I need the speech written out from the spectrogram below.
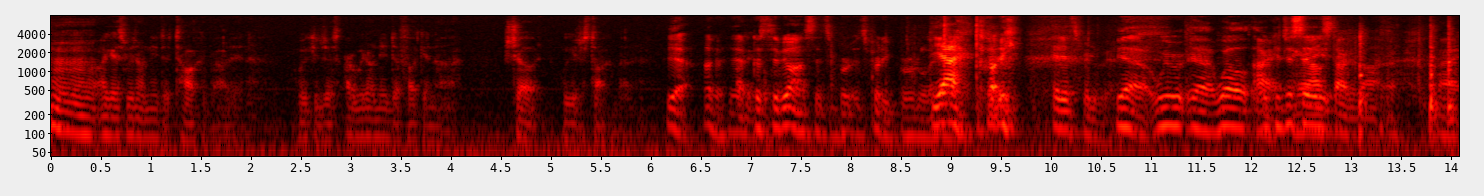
I guess we don't need to talk about it. We could just, or we don't need to fucking uh, show it. We could just talk about it. Yeah. Okay. Yeah. Because cool. to be honest, it's br- it's pretty brutal. Yeah, it is pretty weird. yeah. We were. Yeah. Well, All I right, could just here, say. I'll start it off. All right.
